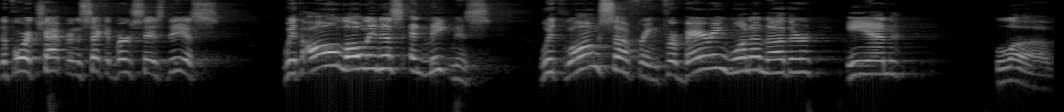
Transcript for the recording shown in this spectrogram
The fourth chapter and the second verse says this, with all lowliness and meekness, with long suffering, forbearing one another in love.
